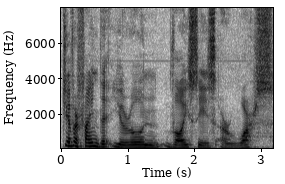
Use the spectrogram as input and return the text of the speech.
Do you ever find that your own voices are worse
